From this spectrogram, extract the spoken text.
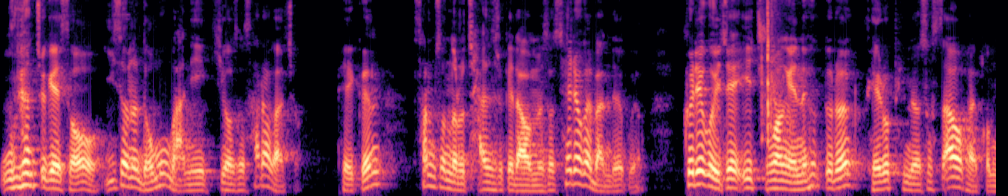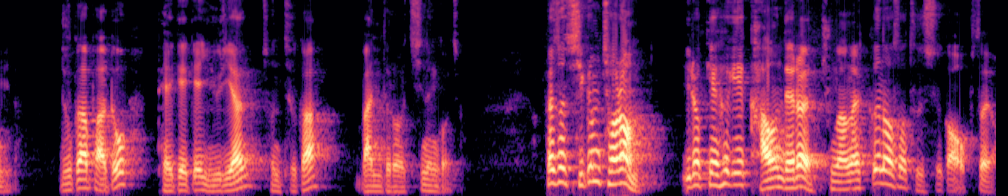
우변 쪽에서 이 선을 너무 많이 기어서 살아가죠. 백은 삼선으로 자연스럽게 나오면서 세력을 만들고요. 그리고 이제 이 중앙에 있는 흙들을 괴롭히면서 싸워갈 겁니다. 누가 봐도 백에게 유리한 전투가 만들어지는 거죠. 그래서 지금처럼 이렇게 흙이 가운데를 중앙을 끊어서 둘 수가 없어요.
